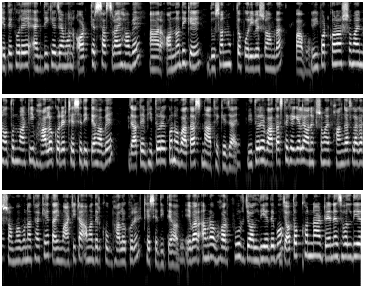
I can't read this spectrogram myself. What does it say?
এতে করে একদিকে যেমন অর্থের সাশ্রয় হবে, আর অন্যদিকে দূষণমুক্ত পরিবেশও আমরা পাবো। রিপোর্ট করার সময় নতুন মাটি ভালো করে ঠেসে দিতে হবে যাতে ভিতরে কোনো বাতাস না থেকে যায়। ভিতরে বাতাস থেকে গেলে অনেক সময় ফাঙ্গাস লাগার সম্ভাবনা থাকে, তাই মাটিটা আমাদের খুব ভালো করে ঠেসে দিতে হবে। এবার আমরা ভরপুর জল দিয়ে দেব। যতক্ষণ না ড্রেনেজ হোল দিয়ে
